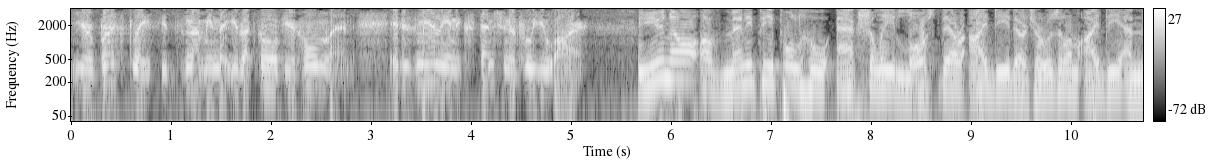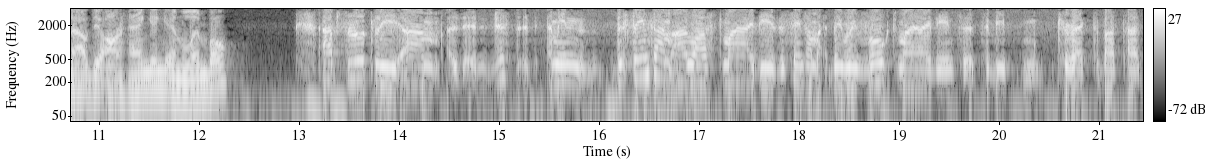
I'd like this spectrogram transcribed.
your birthplace. It does not mean that you let go of your homeland. It is merely an extension of who you are. Do you know of many people who actually lost their ID, their Jerusalem ID, and now they are hanging in limbo? Absolutely. Um, just, I mean, the same time I lost my ID, the same time they revoked my ID, to, to be correct about that,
